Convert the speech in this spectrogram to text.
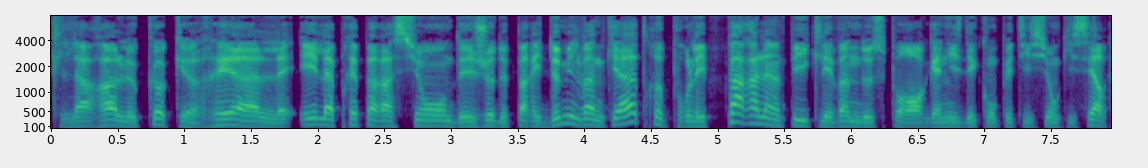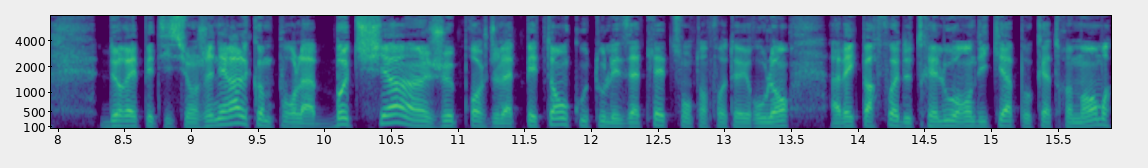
Clara Lecoq Réal et la préparation des Jeux de Paris 2024 pour les Paralympiques. Les 22 sports organisent des compétitions qui servent de répétition générale, comme pour la boccia, un jeu proche de la pétanque où tous les athlètes sont en fauteuil roulant, avec parfois de très lourds handicaps aux quatre membres.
